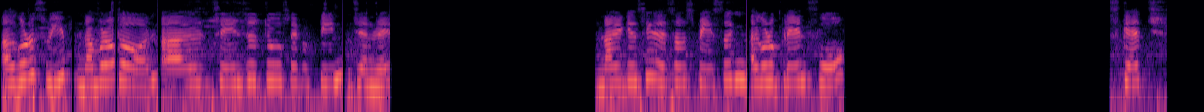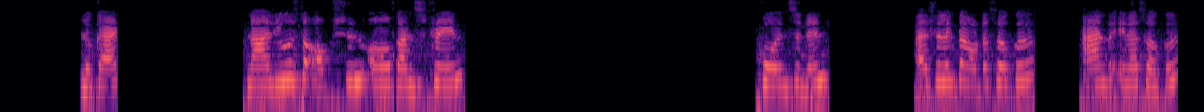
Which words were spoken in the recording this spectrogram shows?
I'll go to sweep, number of turns, I'll change it to say 15, generate. Now you can see there's some spacing. I go to plane 4, sketch, look at. Now I'll use the option of constraint, coincident. I'll select the outer circle and the inner circle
